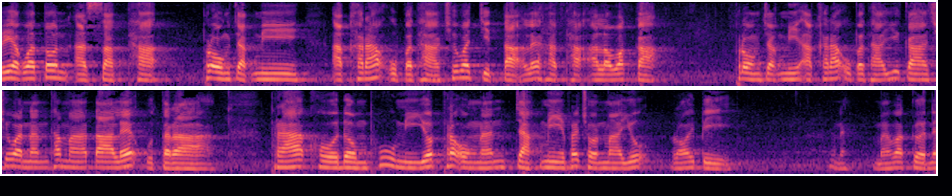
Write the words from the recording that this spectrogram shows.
เรียกว่าต้นอัสสัทธะพระองค์จักมีอัครอุปถาชื่อว่าจิตตะและหัตถะอลวกะ พระองค์จักมีอัครอุปถายิกาชื่อว่านันทมาตาและอุตรา พระโคดมผู้มียศพระองค์นั้นจักมีพระชนมายุร้อยปีนะหมายว่าเกิดใน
